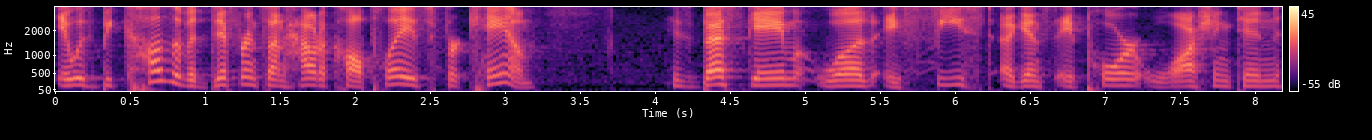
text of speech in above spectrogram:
it was because of a difference on how to call plays for Cam. His best game was a feast against a poor Washington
